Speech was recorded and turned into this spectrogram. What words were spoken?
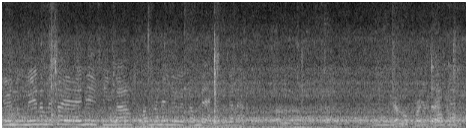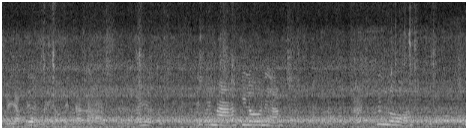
ยืนตรงนี้ถ้าไม่ใช่ไอ้ นี่จริงนะเขาไม่ได้ยืนตำแหน่งนี้กันน่ะแล้วลงไปไม่ได้ไม่อยากเป็นเราเป็นดาราไปเถอะเดี๋ยวไปมาเอากิโลหนึ่งเหรอครึ่งโลเหรอโอเค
